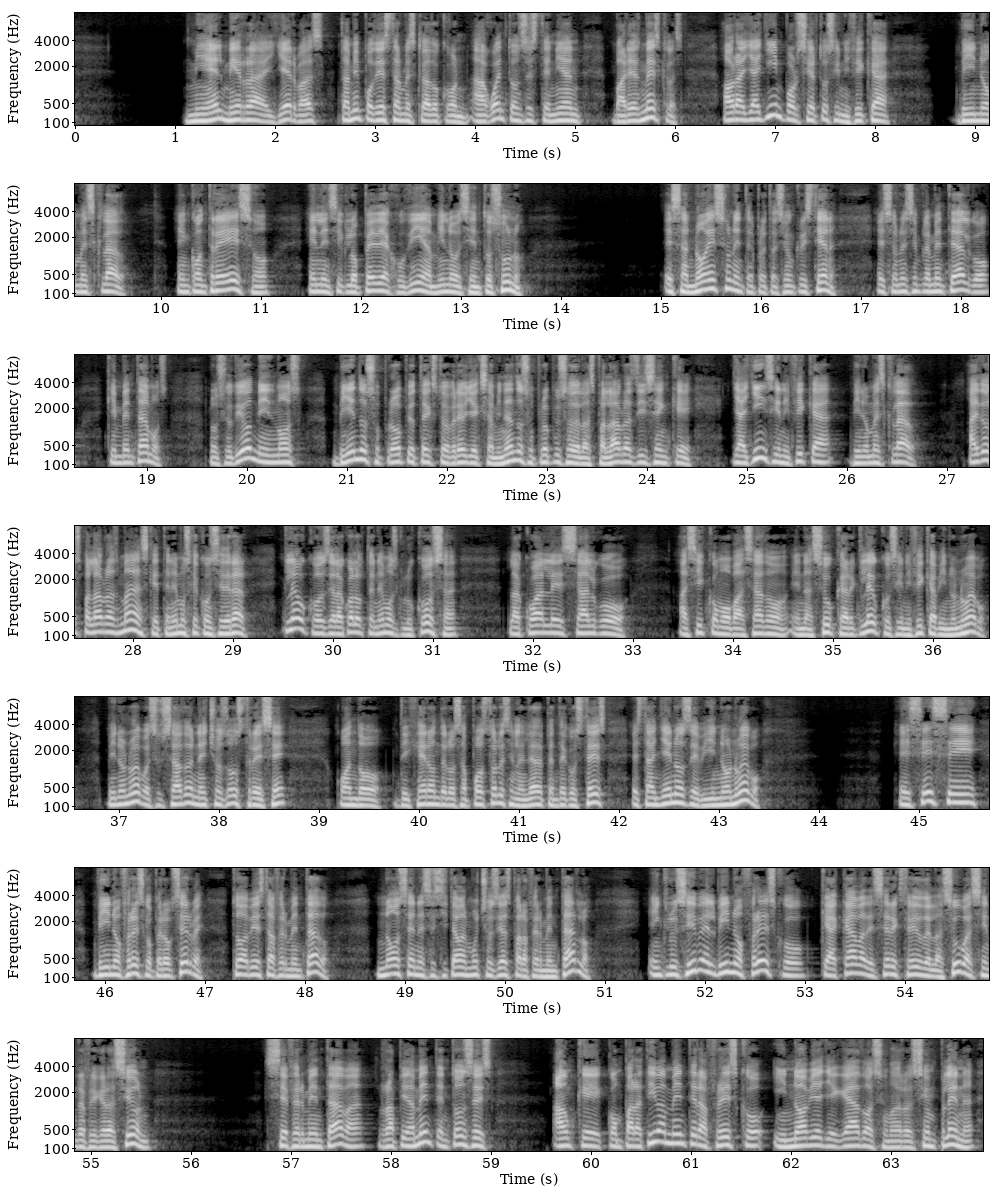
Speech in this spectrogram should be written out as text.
miel, mirra y hierbas, también podía estar mezclado con agua, entonces tenían varias mezclas. Ahora, yayin, por cierto, significa vino mezclado. Encontré eso en la Enciclopedia Judía 1901. Esa no es una interpretación cristiana. Eso no es simplemente algo que inventamos. Los judíos mismos viendo su propio texto hebreo y examinando su propio uso de las palabras, dicen que yayin significa vino mezclado. Hay dos palabras más que tenemos que considerar. Glaucos, de la cual obtenemos glucosa, la cual es algo así como basado en azúcar. Glaucos significa vino nuevo. Vino nuevo es usado en Hechos 2.13, cuando dijeron de los apóstoles en el día de Pentecostés, están llenos de vino nuevo. Es ese vino fresco, pero observe, todavía está fermentado no se necesitaban muchos días para fermentarlo. E inclusive el vino fresco que acaba de ser extraído de las uvas sin refrigeración se fermentaba rápidamente. Entonces, aunque comparativamente era fresco y no había llegado a su maduración plena,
